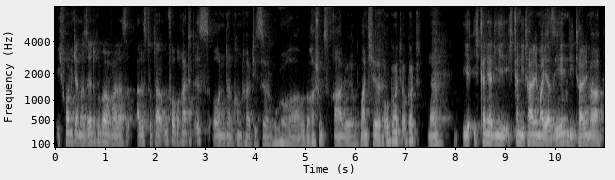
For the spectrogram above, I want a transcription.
Ich freue mich da immer sehr drüber, weil das alles total unvorbereitet ist. Und dann kommt halt diese uh, Überraschungsfrage. Manche. Oh Gott, oh Gott. Ne, ich kann ja die, ich kann die Teilnehmer ja sehen. Die Teilnehmer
